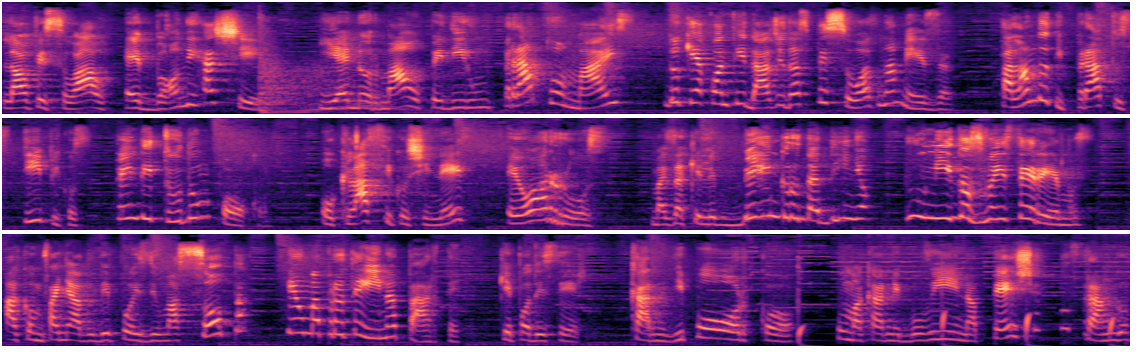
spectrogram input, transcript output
Lá o pessoal é bom de hashi e é normal pedir um prato a mais do que a quantidade das pessoas na mesa. Falando de pratos típicos, tem de tudo um pouco. O clássico chinês é o arroz, mas aquele bem grudadinho unidos venceremos, acompanhado depois de uma sopa e uma proteína à parte, que pode ser carne de porco, uma carne bovina, peixe ou frango.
